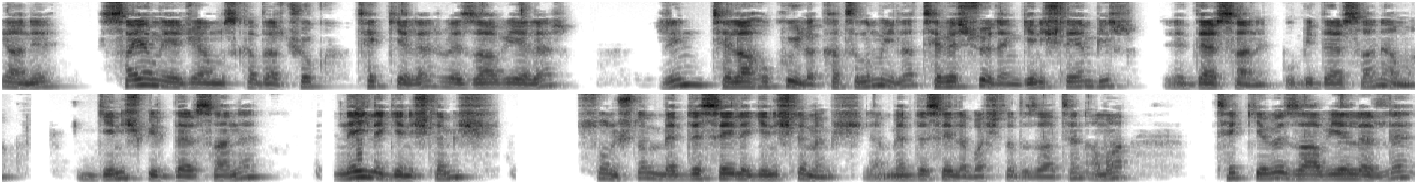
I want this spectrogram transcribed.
yani sayamayacağımız kadar çok tekyeler ve zaviyelerin telahukuyla, katılımıyla tevessü eden, genişleyen bir e, dershane. Bu bir dershane ama geniş bir dershane. Neyle genişlemiş? Sonuçta medreseyle genişlememiş. Yani medreseyle başladı zaten ama tekke ve zaviyelerle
